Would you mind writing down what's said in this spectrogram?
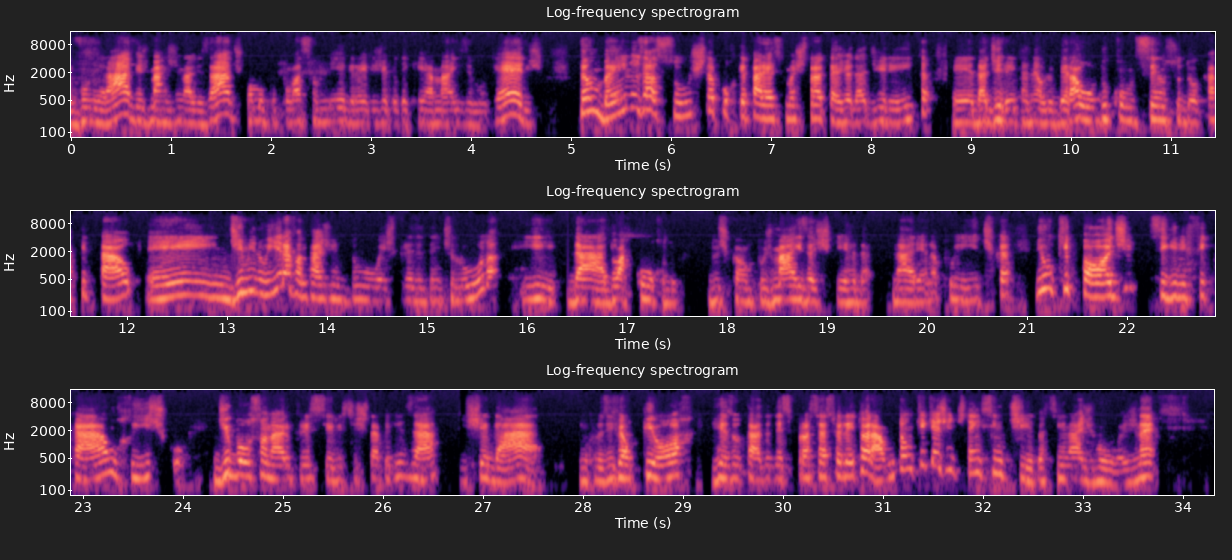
vulneráveis, marginalizados, como população negra, LGBTQIA+, e mulheres, também nos assusta, porque parece uma estratégia da direita, é, da direita neoliberal, ou do consenso do capital, em diminuir a vantagem do ex-presidente Lula e da, do acordo dos campos mais à esquerda na arena política, e o que pode significar um risco de Bolsonaro crescer e se estabilizar e chegar, inclusive, ao pior resultado desse processo eleitoral. Então, o que, que a gente tem sentido assim nas ruas, né?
